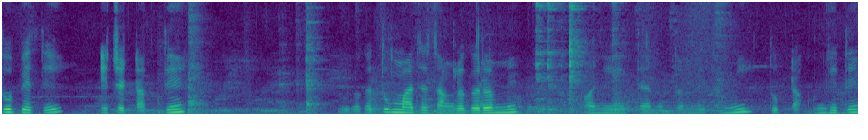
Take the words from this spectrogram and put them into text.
तूप येते याच्यात टाकते. हे बघा तूप माझं चांगलं गरम मी आणि त्यानंतर मी इथं मी तूप टाकून घेते.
